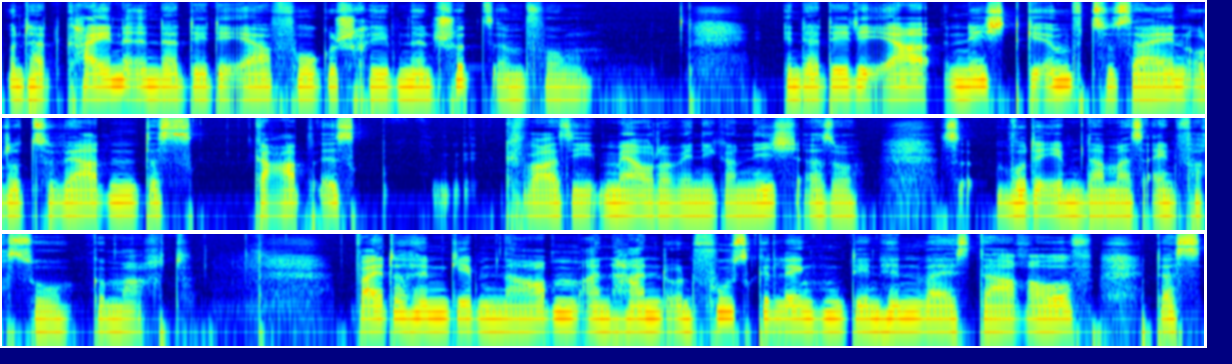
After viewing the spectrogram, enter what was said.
und hat keine in der DDR vorgeschriebenen Schutzimpfungen. In der DDR nicht geimpft zu sein oder zu werden, das gab es quasi mehr oder weniger nicht. Also es wurde eben damals einfach so gemacht. Weiterhin geben Narben an Hand- und Fußgelenken den Hinweis darauf, dass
